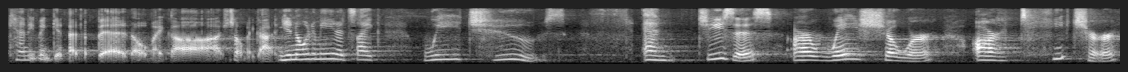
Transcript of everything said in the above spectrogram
can't even get out of bed. Oh my gosh, oh my God. You know what I mean? It's like we choose. And Jesus, our way shower, our teacher,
